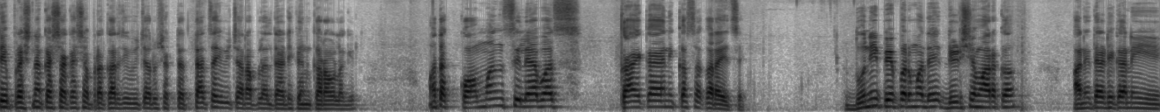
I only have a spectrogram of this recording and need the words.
ते प्रश्न कशा कशा प्रकारचे विचारू शकतात त्याचाही विचार आपल्याला त्या ठिकाणी करावा लागेल. मग आता कॉमन सिलेबस काय काय आणि कसं करायचं आहे दोन्ही पेपरमध्ये दीडशे मार्क आणि त्या ठिकाणी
